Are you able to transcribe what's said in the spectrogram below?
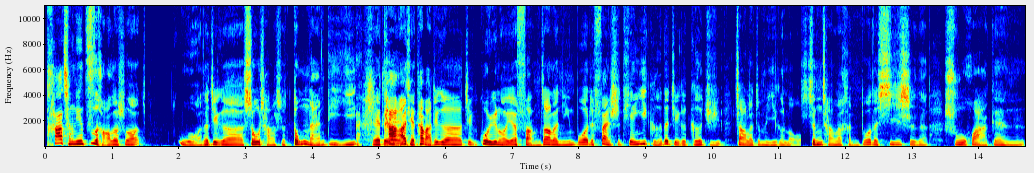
他曾经自豪地说。我的这个收藏是东南第一，因为他，而且他把这个这个过云楼也仿造了宁波的范氏天一阁的这个格局，造了这么一个楼，珍藏了很多的西式的书画跟。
